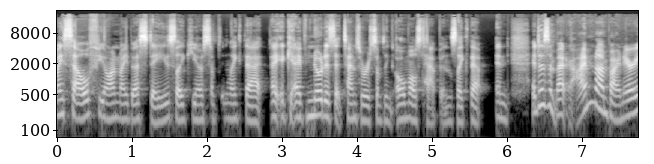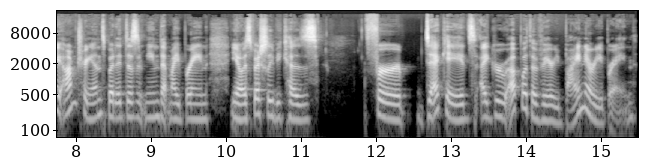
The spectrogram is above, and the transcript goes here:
myself, you know, on my best days, like you know something like that. I, I- I've noticed at times where something almost happens like that, and it doesn't matter. I'm non-binary, I'm trans, but it doesn't mean that my brain, you know, especially because for decades I grew up with a very binary brain.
